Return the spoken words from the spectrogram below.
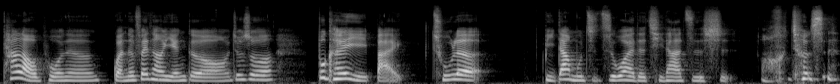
他老婆呢管得非常严格哦，就说不可以摆除了比大拇指之外的其他姿势 哦，就是。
